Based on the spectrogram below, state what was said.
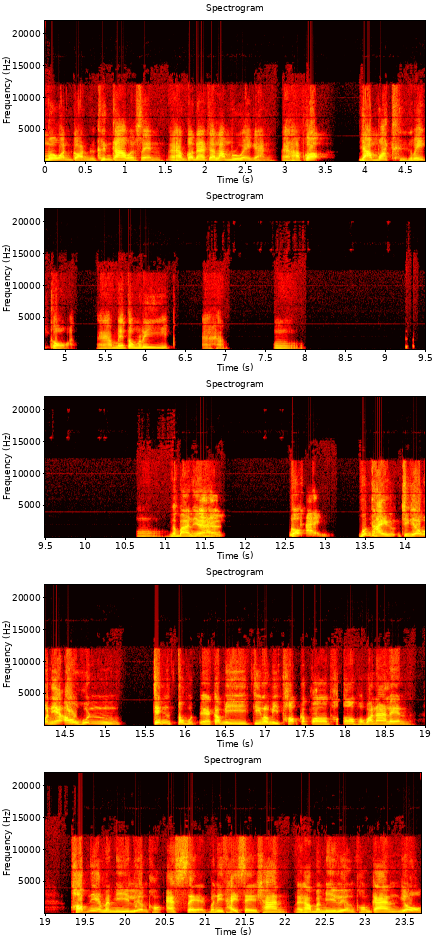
เมื่อวันก่อนก็ขึ้นเก้าเปอร์เซ็นตนะครับ ก็น่าจะร่ำรวยกันนะครับ ก็ย้ำว่าถือไว้ก่อนนะครับไม่ต้องรีบนะครับ อืมอืมประมาณนี้นะฮะก็หุ้นไทยหุ้นไทยจริงๆแล้ววันนี้เอาหุ้นจิ้มตูดเนี่ยก็มีจริงแล้วมีท็อปกับปตทผมว่าน่าเล่นท็อปเนี่ยมันมีเรื่องของ asset monetization นะครับ มันมีเรื่องของการโยก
